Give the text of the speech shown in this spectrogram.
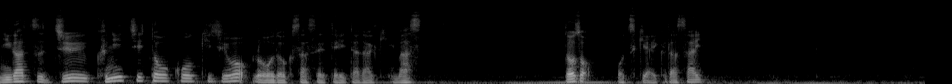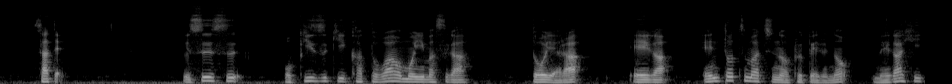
2月19日投稿記事を朗読させていただきます。どうぞお付き合いください。さて、うすうすお気づきかとは思いますが、どうやら映画煙突町のプペルのメガヒッ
